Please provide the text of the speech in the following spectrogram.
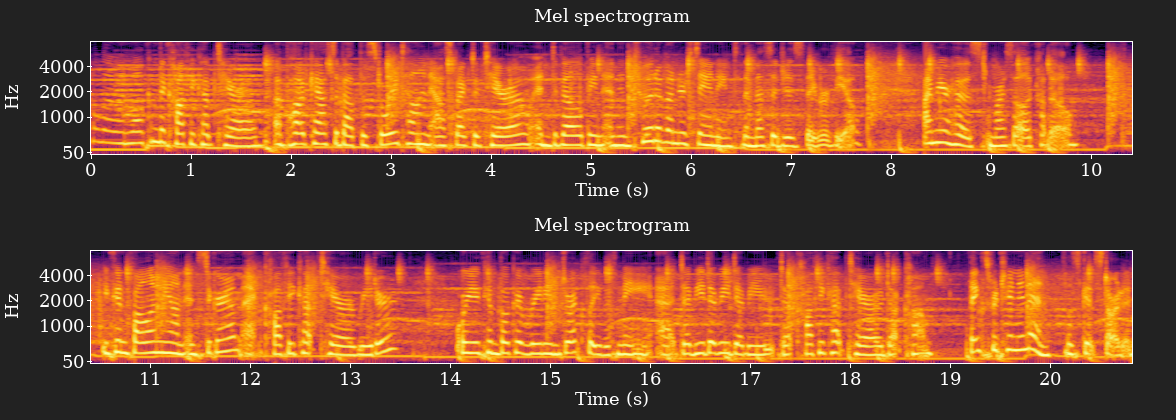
Hello, and welcome to Coffee Cup Tarot, a podcast about the storytelling aspect of tarot and developing an intuitive understanding to the messages they reveal. I'm your host, Marcella Cadell. You can follow me on Instagram at Coffee Cup Tarot Reader, or you can book a reading directly with me at www.coffeecuptarot.com. Thanks for tuning in. Let's get started.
